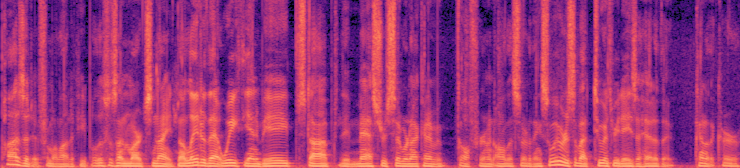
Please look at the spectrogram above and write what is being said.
positive from a lot of people. This was on March 9th. Now, later that week, the NBA stopped. The Masters said we're not going to have a golf tournament, all this sort of thing. So we were just about two or three days ahead of the kind of the curve.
